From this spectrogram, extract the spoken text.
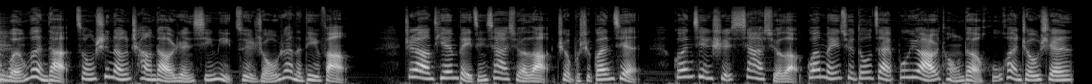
稳稳的，总是能唱到人心里最柔软的地方。这两天北京下雪了，这不是关键，关键是下雪了，官媒却都在不约而同的呼唤周深。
